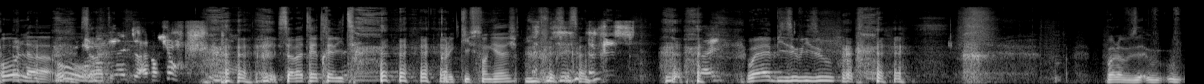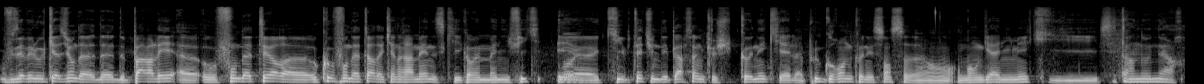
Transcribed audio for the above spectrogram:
Oh là, oh oula, attention. Ça va très très vite. Collectif s'engage. Ouais, bisous bisous. Voilà, vous, vous- vous avez l'occasion de, de- de parler euh, au fondateur, euh, au cofondateur d'Aken Ramen, ce qui est quand même magnifique, et Ouais. euh, qui est peut-être une des personnes que je connais qui a la plus grande connaissance en, en manga animé, qui C'est un honneur.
